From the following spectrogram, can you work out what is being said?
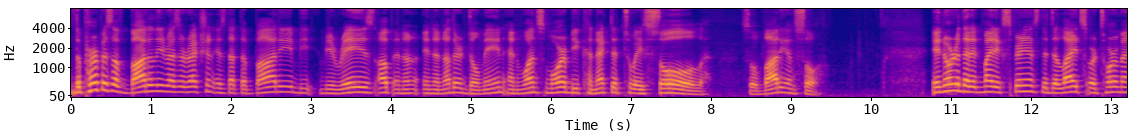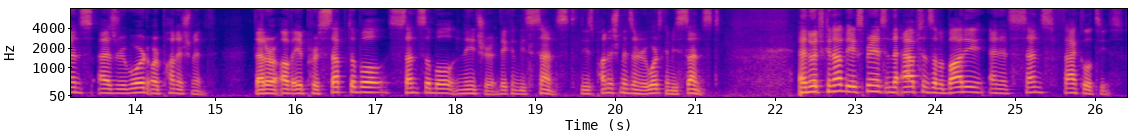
The purpose of bodily resurrection is that the body be, be raised up in, a, in another domain and once more be connected to a soul. So, body and soul. In order that it might experience the delights or torments as reward or punishment that are of a perceptible, sensible nature. They can be sensed. These punishments and rewards can be sensed. And which cannot be experienced in the absence of a body and its sense faculties.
